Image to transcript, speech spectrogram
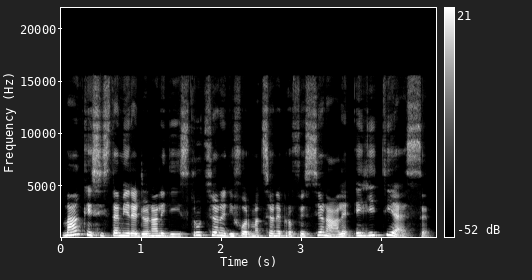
ma anche i sistemi regionali di istruzione e di formazione professionale e gli ITS.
